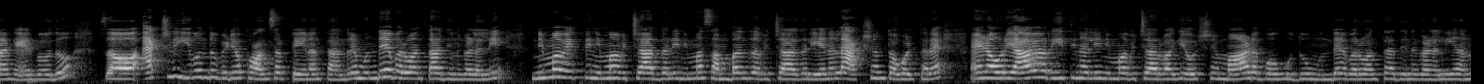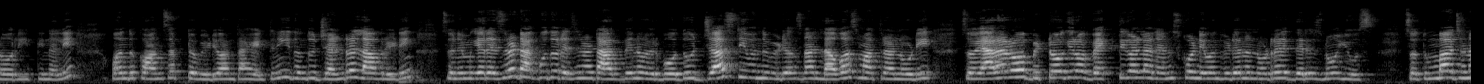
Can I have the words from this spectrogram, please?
ನಾನು ಹೇಳ್ಬೋದು. ಸೊ ಆಕ್ಚುಲಿ ಈ ಒಂದು ವಿಡಿಯೋ ಕಾನ್ಸೆಪ್ಟ್ ಏನಂತ ಅಂದ್ರೆ, ಮುಂದೆ ಬರುವಂತಹ ದಿನಗಳಲ್ಲಿ ನಿಮ್ಮ ವ್ಯಕ್ತಿ ನಿಮ್ಮ ವಿಚಾರದಲ್ಲಿ, ನಿಮ್ಮ ಸಂಬಂಧದ ವಿಚಾರದಲ್ಲಿ ಏನೆಲ್ಲ ಆಕ್ಷನ್ ತಗೊಳ್ತಾರೆ ಅಂಡ್ ಅವ್ರು ಯಾವ್ಯಾವ ರೀತಿನಲ್ಲಿ ನಿಮ್ಮ ವಿಚಾರವಾಗಿ ಯೋಚನೆ ಮಾಡಬಹುದು ಮುಂದೆ ಬರುವಂತಹ ದಿನಗಳಲ್ಲಿ ಅನ್ನೋ ರೀತಿನಲ್ಲಿ ಒಂದು ಕಾನ್ಸೆಪ್ಟ್ ವಿಡಿಯೋ ಅಂತ ಹೇಳ್ತೀನಿ. ಇದೊಂದು ಜನರಲ್ ಲವ್ ರೀಡಿಂಗ್ ಸೊ ನಿಮಗೆ ರೆಸಲ್ಟ್ ಆಗ್ಬೋದು ರೆಸಲ್ಟ್ ಆಗದೇನೋ ಇರ್ಬೋದು. ಜಸ್ಟ್ ಈ ಒಂದು ವಿಡಿಯೋಸ್ನ ಲವರ್ಸ್ ಮಾತ್ರ ನೋಡಿ. ಸೊ ಯಾರೋ ಬಿಟ್ಟೋಗಿರೋ ವ್ಯಕ್ತಿಗಳನ್ನ ನೆನೆಸ್ಕೊಂಡು ಈ ಒಂದು ವಿಡಿಯೋನ ನೋಡ್ರೆ there is no use so ತುಂಬಾ ಜನ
